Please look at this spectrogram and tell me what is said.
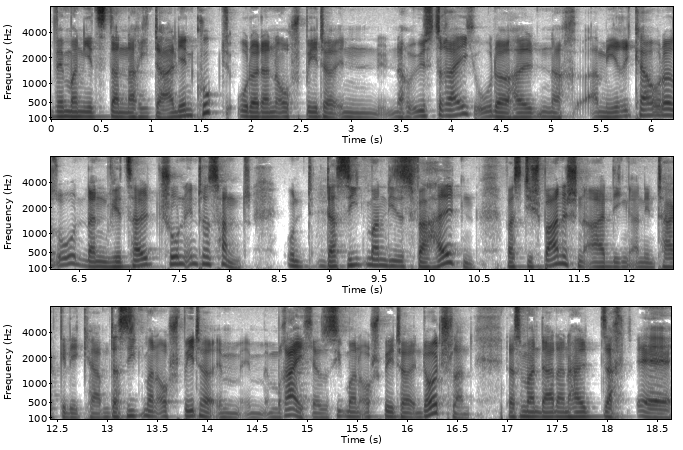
wenn man jetzt dann nach Italien guckt oder dann auch später in, nach Österreich oder halt nach Amerika oder so, dann wird es halt schon interessant. Und das sieht man, dieses Verhalten, was die spanischen Adligen an den Tag gelegt haben, das sieht man auch später im, im, im Reich, also das sieht man auch später in Deutschland, dass man da dann halt sagt, äh,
